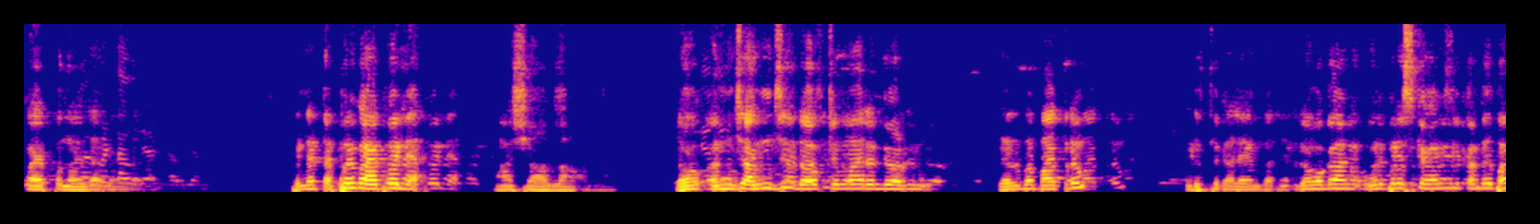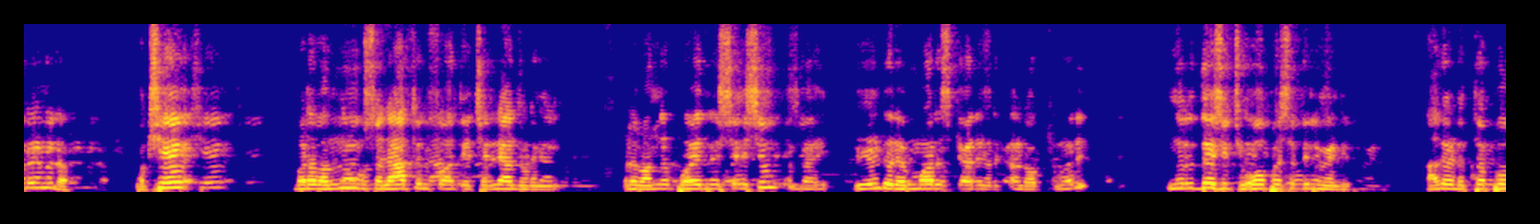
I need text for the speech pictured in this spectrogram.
കുഴപ്പമൊന്നും പിന്നെ ടപ്പൊരു കുഴപ്പമില്ല. മാഷാ അല്ലാ അഞ്ച് അഞ്ച് ഡോക്ടർമാർ എന്ത് പറഞ്ഞു? ഗർഭപാത്രം എടുത്ത് കളയാൻ പറഞ്ഞു. രോഗാണ് ഒരു പുരസ്കാരങ്ങളിൽ കണ്ട് പറയണല്ലോ. പക്ഷേ ഇവിടെ വന്നു സലാത്തുൽ ഫാത്തി ചെല്ലാൻ തുടങ്ങി. ഇവിടെ വന്നു പോയതിനു ശേഷം എന്തായി? വീണ്ടും ഒരു എം ആർ സ്കാനിങ് എടുക്കാൻ ഡോക്ടർമാര് നിർദ്ദേശിച്ചു ഓപ്പറേഷത്തിന് വേണ്ടി. അതെടുത്തപ്പോ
